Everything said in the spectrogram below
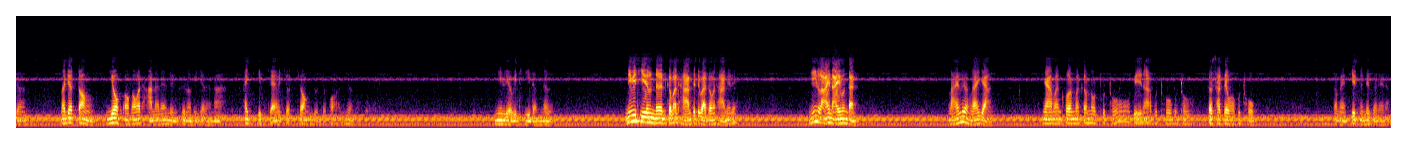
ตัวนั้น เราจะต้องยกเอากรรมฐานอะไรหนึ่งขึ้นมาพิจารณา ให้จิตใจมันจดจ้องอยู่เฉพาะเรื่องนี่เรียกวิธีดำเนิน นี่วิธีดำเนินกรรมฐานปฏิบัติกรรมฐานนี่เลยนี่หลายไหนเหมือนกัน หลายเรื่องหลายอย่างอย่างบางคนมากำหนดพุทโธปีนาพุทโธพุทโธก็สักแต่ว่าพุทโธทำไมคิดมันนึกอะไรนะ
